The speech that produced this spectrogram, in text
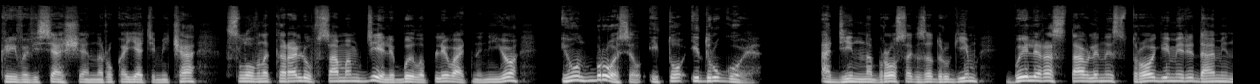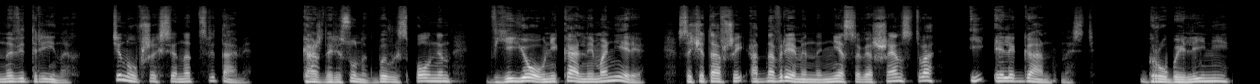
криво висящая на рукояти меча, словно королю в самом деле было плевать на нее, и он бросил и то, и другое. Один набросок за другим были расставлены строгими рядами на витринах, тянувшихся над цветами. Каждый рисунок был исполнен в ее уникальной манере, сочетавшей одновременно несовершенство и элегантность. Грубые линии,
